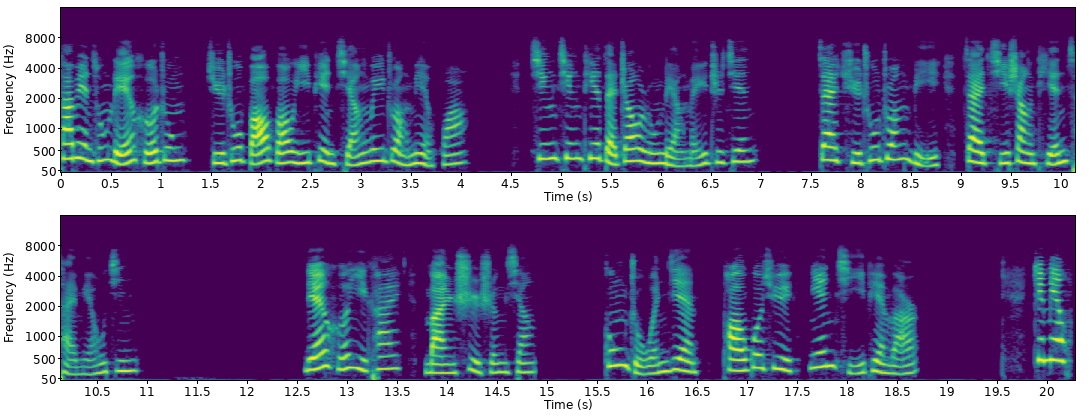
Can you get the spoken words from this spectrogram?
他便从莲盒中取出薄薄一片蔷薇状面花，轻轻贴在昭容两眉之间，再取出装笔，在其上填彩描金。莲盒一开，满是生香。公主闻见，跑过去拈起一片玩儿这面花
